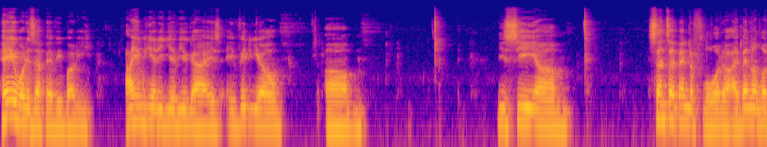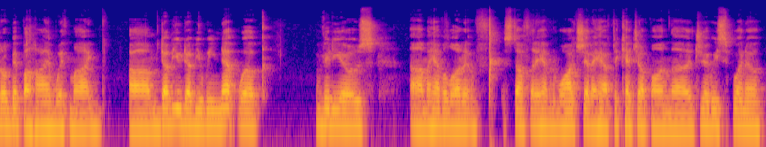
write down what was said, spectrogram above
Hey, what is up, everybody? I am here to give you guys a video. Um, you see, um, since I've been to Florida, I've been a little bit behind with my um, WWE Network videos. Um, I have a lot of stuff that I haven't watched yet. I have to catch up on the Jerry Springer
